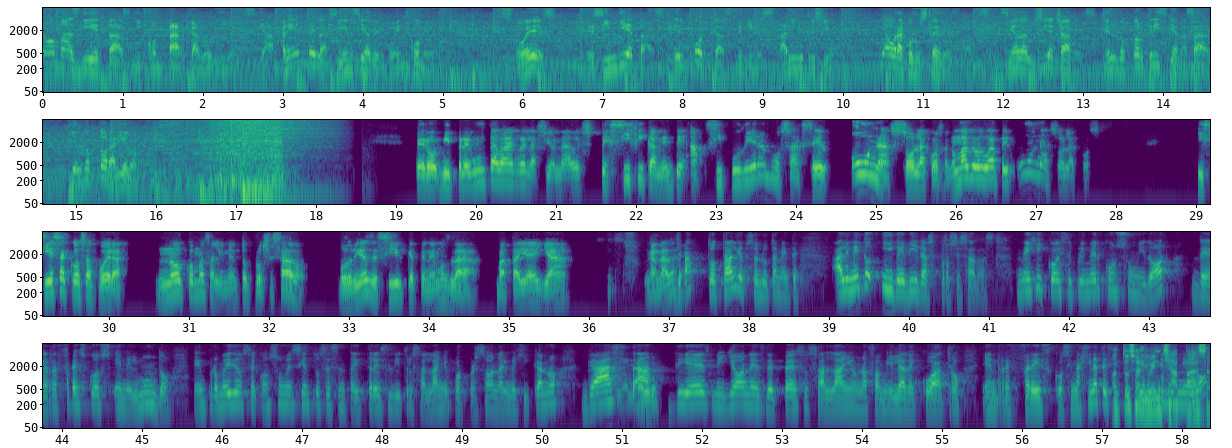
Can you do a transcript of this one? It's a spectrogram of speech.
No más dietas ni contar calorías y aprende la ciencia del buen comer. Esto es Vive sin dietas, el podcast de bienestar y nutrición. Y ahora con ustedes la licenciada Lucía Chávez, el doctor Cristian Azad y el doctor Ariel Ortiz. Pero mi pregunta va relacionado específicamente a si pudiéramos hacer una sola cosa, nomás les voy a pedir una sola cosa. Y si esa cosa fuera, no comas alimento procesado, ¿podrías decir que tenemos la batalla ya ganada? Ya, total y absolutamente. Alimento y bebidas procesadas. México es el primer consumidor de refrescos en el mundo. En promedio se consumen 163 litros al año por persona. El mexicano gasta 10 millones de pesos al año en una familia de cuatro en refrescos. Imagínate. ¿Cuánto salió en Chiapas?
